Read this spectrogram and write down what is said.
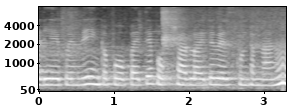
రెడీ అయిపోయింది. ఇంకా పప్పు అయితే పప్పు చారులో అయితే వేసుకుంటున్నాను.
